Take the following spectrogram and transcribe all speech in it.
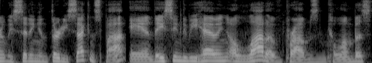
currently sitting in 32nd spot, and they seem to be having a lot of problems in Columbus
